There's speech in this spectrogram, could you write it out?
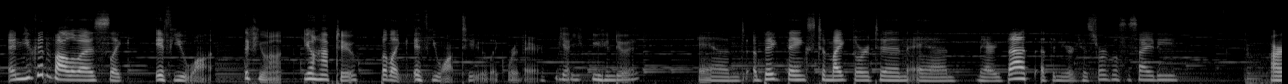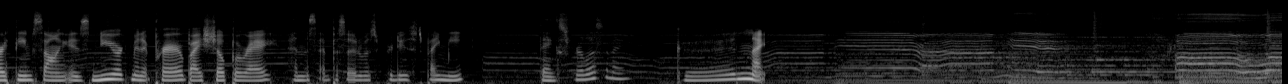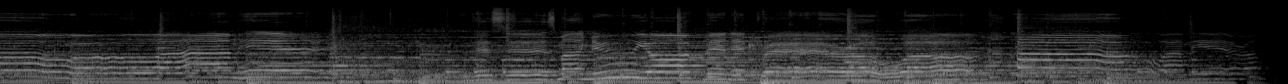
and you can follow us like if you want if you want. You don't have to. But like if you want to like we're there Yeah, you, you can do it. And a big thanks to Mike Thornton and Mary Beth at the New York Historical Society. Our theme song is New York Minute Prayer by Shilpa Ray, and this episode was produced by me. Thanks for listening. Good night.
